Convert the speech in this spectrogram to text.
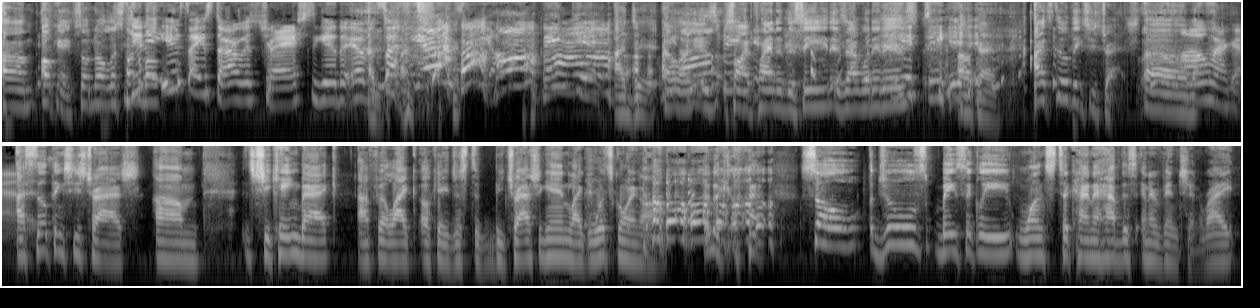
Um, okay, so no, let's talk about Star. Didn't about. you say Star was trash the other episode? Yes, we all think it. I did. Oh, all is- so I planted the seed. Is that what it is? You did. Okay. I still think she's trash. Um, oh my god! I still think she's trash. Um, she came back. I feel like okay, just to be trash again. Like, what's going on? so Jules basically wants to kind of have this intervention, right?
